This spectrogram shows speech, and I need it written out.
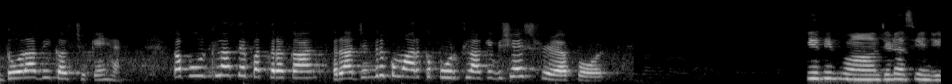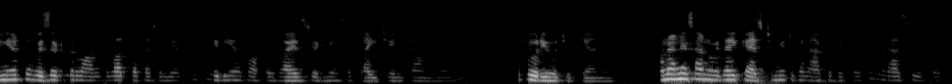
दौरा भी कर चुके हैं। कपूरथला से पत्रकार राजेंद्र कुमार कपूरथला की विशेष रिपोर्ट ਇਹਦੀ ਅਹ, ਜਿਹੜਾ ਅਸੀਂ ਇੰਜੀਨੀਅਰ ਤੋਂ ਵਿਜ਼ਿਟ ਕਰਵਾਉਣ ਤੋਂ ਬਾਅਦ ਪਤਾ ਚੱਲਿਆ ਸੀ ਕਿ ਇਹਦੀਆਂ ਕਾਪਰ ਵਾਇਰਸ ਜਿਹੜੀਆਂ ਸਪਲਾਈ ਚੇਨ ਚ ਆਉਂਦੀਆਂ ਨੇ ਉਹ ਚੋਰੀ ਹੋ ਚੁੱਕੀਆਂ ਨੇ ਉਹਨਾਂ ਨੇ ਸਾਨੂੰ ਇਹਦਾ ਇੱਕ ਐਸਟੀਮੇਟ ਬਣਾ ਕੇ ਦਿੱਤਾ ਸੀ ਜਿਹੜਾ ਅਸੀਂ ਉੱਪਰ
